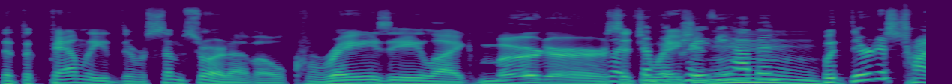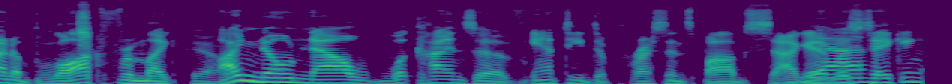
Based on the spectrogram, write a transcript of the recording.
that the family there was some sort of a crazy like murder Like something situation. crazy happened. But they're just trying to block from like Yeah. I know now what kinds of antidepressants Bob Saget Yeah. was taking.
